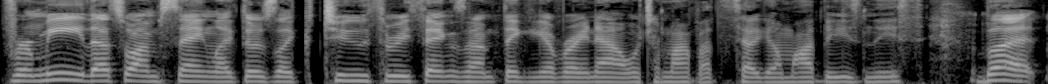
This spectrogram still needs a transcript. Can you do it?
for me, that's why I'm saying like there's like two, three things that I'm thinking of right now, which I'm not about to tell y'all my business, but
